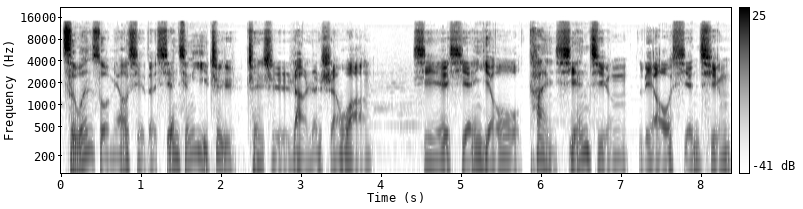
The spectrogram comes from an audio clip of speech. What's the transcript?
此文所描写的闲情逸致，真是让人神往。携闲友看闲景，聊闲情。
